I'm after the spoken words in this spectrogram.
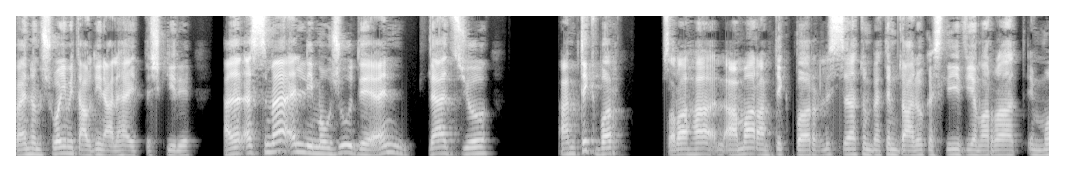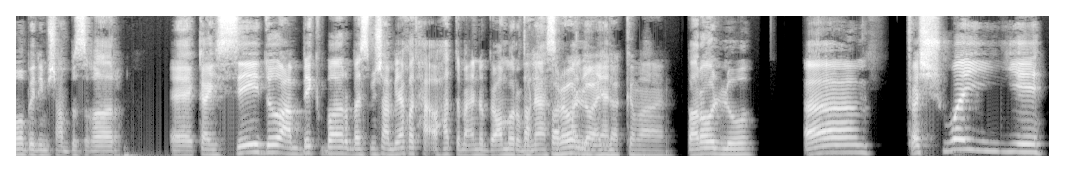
فإنهم شوي متعودين على هاي التشكيلة. هذا الأسماء اللي موجودة عند لازيو عم تكبر. صراحة الأعمار عم تكبر. لساتهم بيعتمدوا على لوكاس ليفا مرات. إموبيلي مش عم بصغر. كايسيدو عم بيكبر بس مش عم بياخذ حقه حتى مع إنه بعمر مناسب. بارولو حالياً. عندك كمان. بارولو. آم فشوي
